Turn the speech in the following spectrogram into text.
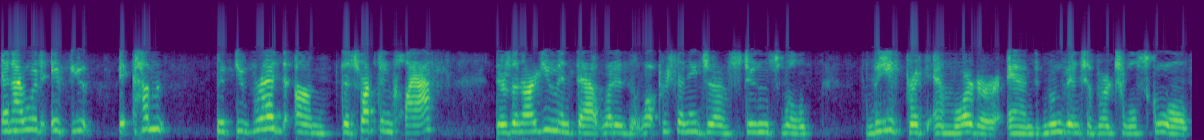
And I would, if you, it- how if you've read um, Disrupting Class, there's an argument that what is it, what percentage of students will leave brick and mortar and move into virtual schools?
